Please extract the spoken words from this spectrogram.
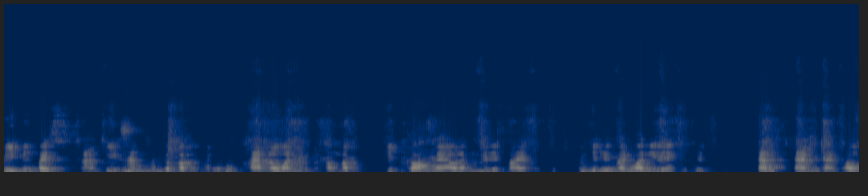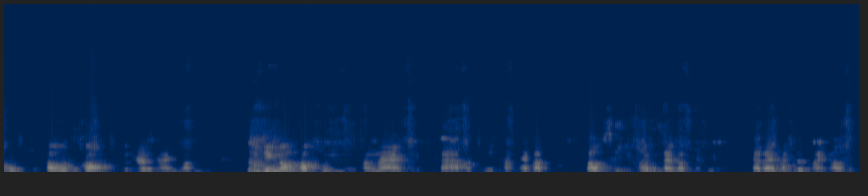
วีคหนึ่งไปสามสี่ครั้งมันก็แบบเหมือนผูกพันแล้ววันหนึงมันต้องแบบปิดกล้องแล้วอะไรมันไม่ได้ไปมันคิดถึงแม้ทุกวันนี้ก็ยังคิดถึงการการการเข้าเข้ากองใช่ก็จริงๆต้องขอบคุณมากๆเสียเวลาแบบที่ทำให้แบบเราสี่คนได้แบบมายืนจะได้มาถึงไฟนอลถึง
